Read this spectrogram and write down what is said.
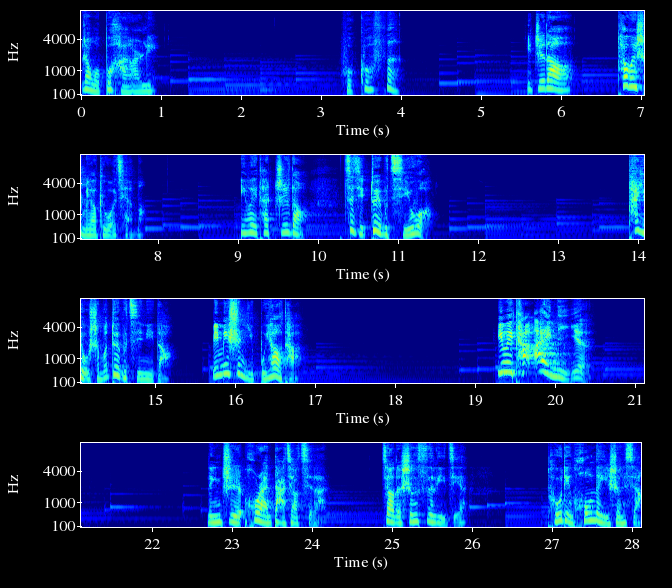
让我不寒而栗。我过分。你知道他为什么要给我钱吗？因为他知道自己对不起我。他有什么对不起你的？明明是你不要他。因为他爱你。林志忽然大叫起来，叫得声嘶力竭。头顶轰的一声响，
